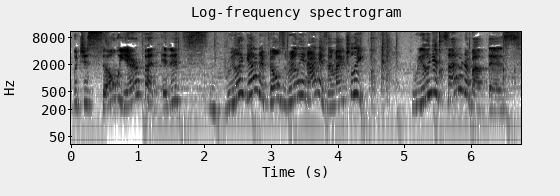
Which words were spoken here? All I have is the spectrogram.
Which is so weird, but it is really good. It feels really nice. I'm actually really excited about this.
